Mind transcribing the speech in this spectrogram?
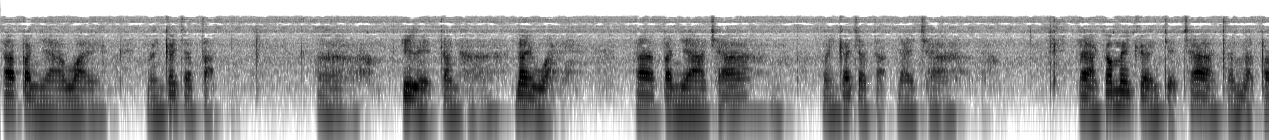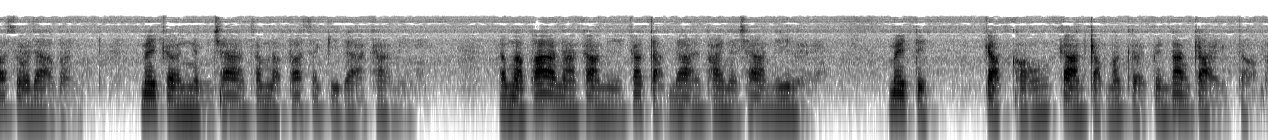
ถ้าปัญญาไวมันก็จะตัดกิเลสตัณหาได้ไวถ้าปัญญาช้า มันก็จะตัดได้ช้า แต่ก็ไม่เกินเจ็ดชาติสำหรับพระโสดาบัน ไม่เกินหนึ่งชาติสำหรับพระสกิดาคามีสำหรับพระอนาคามีก็ตัดได้ภายในชาตินี้เลย ไม่ติดกับของการกลับมาเกิดเป็นร่างกายต่อไป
